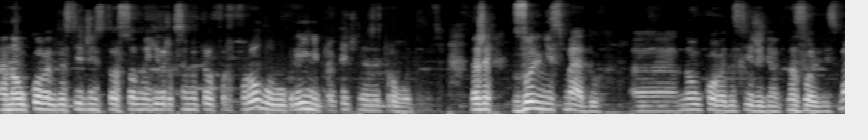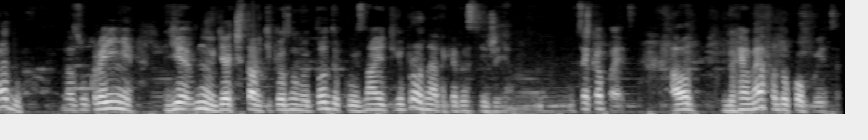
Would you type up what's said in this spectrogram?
А наукових досліджень стосовно гідроксиметилфорфоролу в Україні практично не проводилося. Навіть зольність меду, е, наукове дослідження на зольність меду у нас в Україні є. Ну я читав тільки одну методику і знаю тільки про одне таке дослідження. Це капець. А от до ГМФ докопується.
